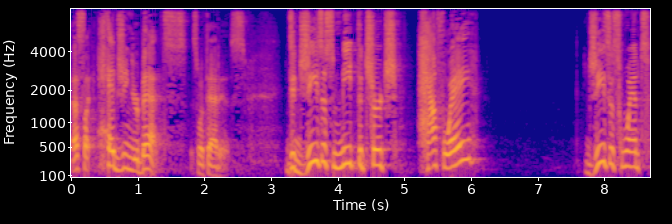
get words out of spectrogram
That's like hedging your bets, is what that is. Did Jesus meet the church halfway? Jesus went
